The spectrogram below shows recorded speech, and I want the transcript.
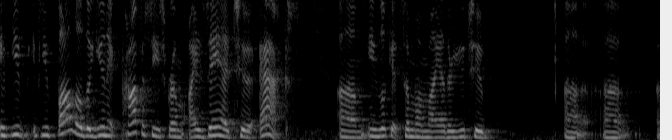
if you if you follow the eunuch prophecies from Isaiah to Acts, um, you look at some of my other YouTube uh, uh, uh,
